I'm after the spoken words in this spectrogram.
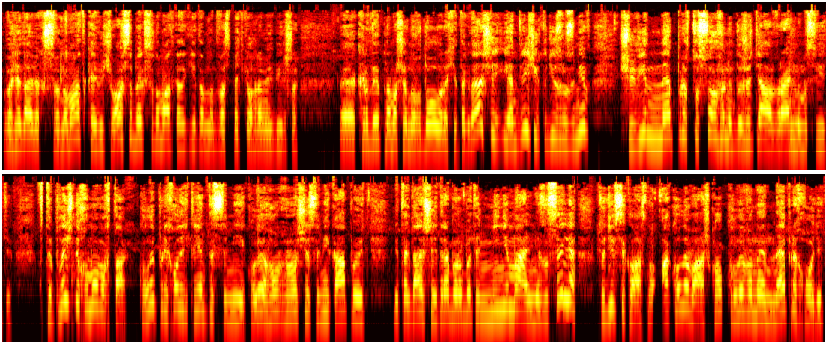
виглядав як свиноматка, і відчував себе як свиноматка, такий там на 25 кг більше. Е, Кредит на машину в доларах і так далі. І Андрійчик тоді зрозумів, що він не пристосований до життя в реальному світі. В тепличних умовах так, коли приходять клієнти самі, коли гроші самі капають і так далі, і треба робити мінімальні зусилля, тоді все класно. А коли важко, коли вони не приходять,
